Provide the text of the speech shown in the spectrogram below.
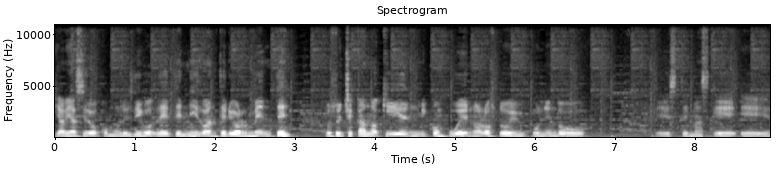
ya había sido, como les digo, detenido anteriormente. Lo estoy checando aquí en mi compu, ¿eh? no lo estoy poniendo este, más que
